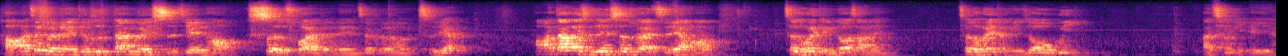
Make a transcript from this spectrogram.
好啊，这个呢就是单位时间哈射出来的呢这个质量。好啊，单位时间射出来质量哈，这个会等于多少呢？这个会等于 ρv，啊乘以 a 呀。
